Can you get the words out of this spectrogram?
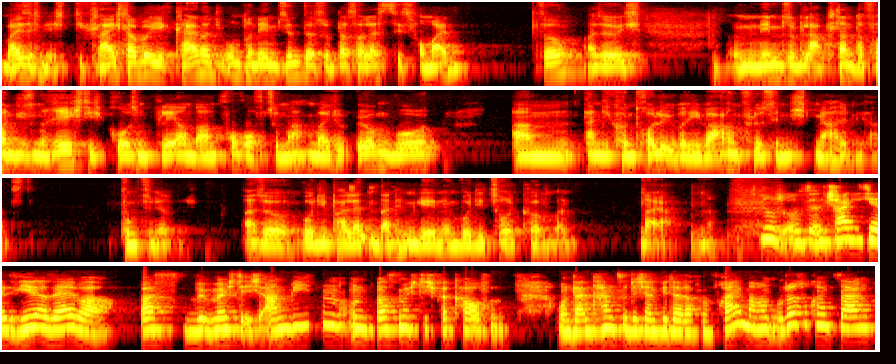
Weiß ich nicht. Die klein, ich glaube, je kleiner die Unternehmen sind, desto besser lässt sich vermeiden. So, also ich ähm, nehme so viel Abstand davon, diesen richtig großen Playern da einen Vorwurf zu machen, weil du irgendwo ähm, dann die Kontrolle über die Warenflüsse nicht mehr halten kannst. Funktioniert nicht. Also wo die Paletten dann hingehen und wo die zurückkommen. Und, naja. Ne. Und es entscheidet jetzt jeder selber, was möchte ich anbieten und was möchte ich verkaufen. Und dann kannst du dich entweder davon freimachen oder du kannst sagen,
